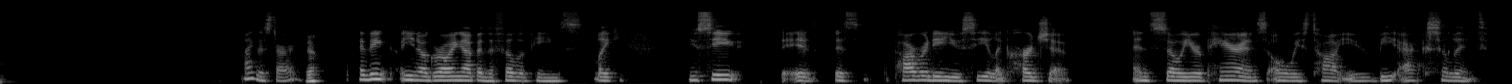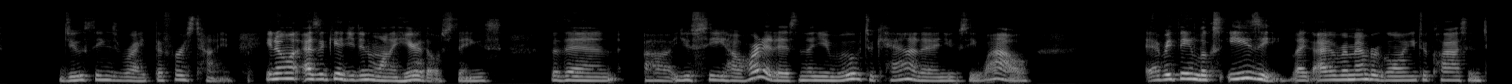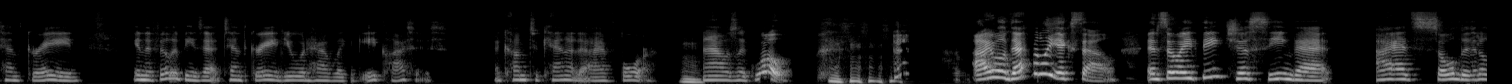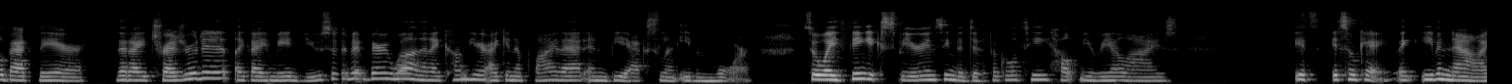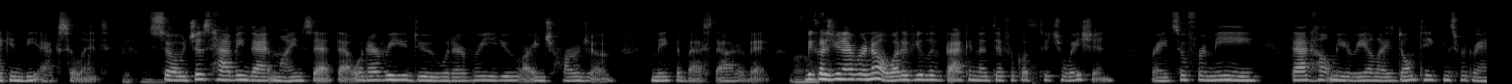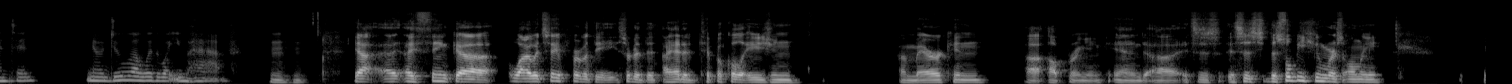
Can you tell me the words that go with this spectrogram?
I can start. Yeah. I think you know, growing up in the Philippines, like you see, it, it's poverty. You see like hardship, and so your parents always taught you be excellent, do things right the first time. You know, as a kid, you didn't want to hear those things but then uh, you see how hard it is and then you move to canada and you see wow everything looks easy. Like i remember going to class in 10th grade in the philippines at 10th grade you would have like eight classes. I come to canada i have four. Mm. and i was like whoa. I will definitely excel. And so i think just seeing that i had so little back there that I treasured it, like I made use of it very well. And then I come here, I can apply that and be excellent even more. So I think experiencing the difficulty helped me realize it's it's okay. Like even now I can be excellent. Mm-hmm. So just having that mindset that whatever you do, whatever you are in charge of, make the best out of it. Wow. Because you never know. What if you live back in a difficult situation? Right. So for me, that helped me realize don't take things for granted you know do well with what you have mm-hmm. yeah I, I, think uh well i would say for about the sort of the i had a typical asian american uh, upbringing and uh it's just this is this will be humorous only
